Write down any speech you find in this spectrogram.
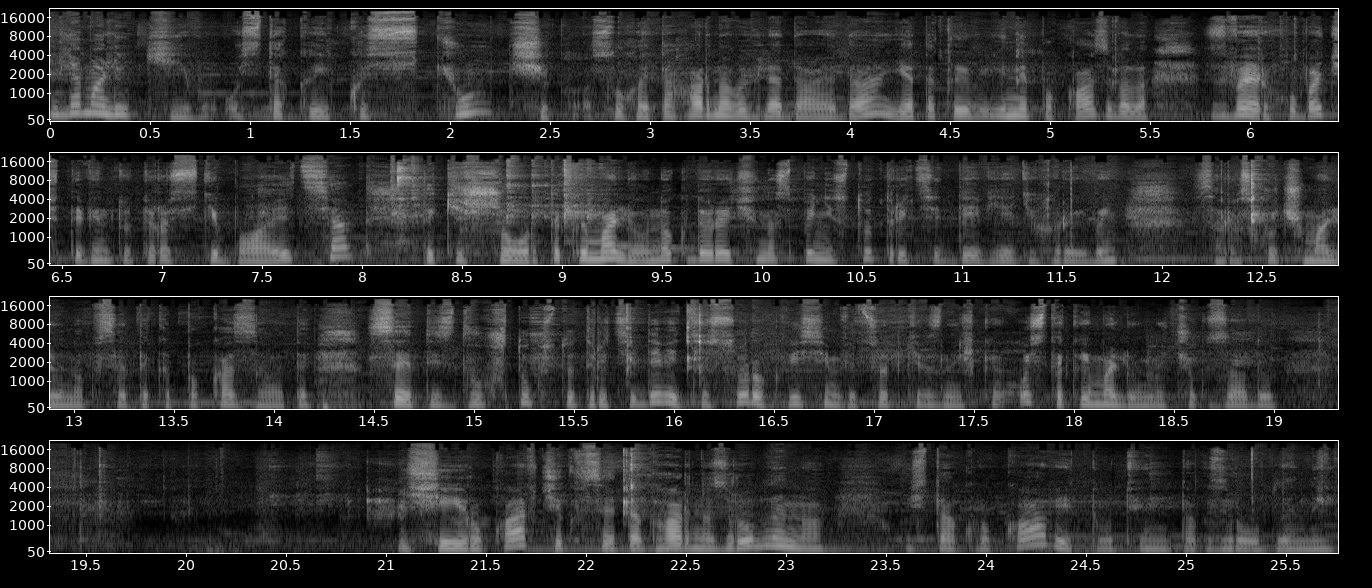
для малюків ось такий костюмчик. Слухайте, гарно виглядає, да? Я такий і не показувала. Зверху, бачите, він тут розстібається. Такі шортики, малюнок, до речі, на спині 139 гривень. Зараз хочу малюнок все-таки показати. Сет із двох штук 139 це 48% знижки. Ось такий малюночок ззаду. І ще й рукавчик, все так гарно зроблено. Ось так рукав, і тут він так зроблений.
